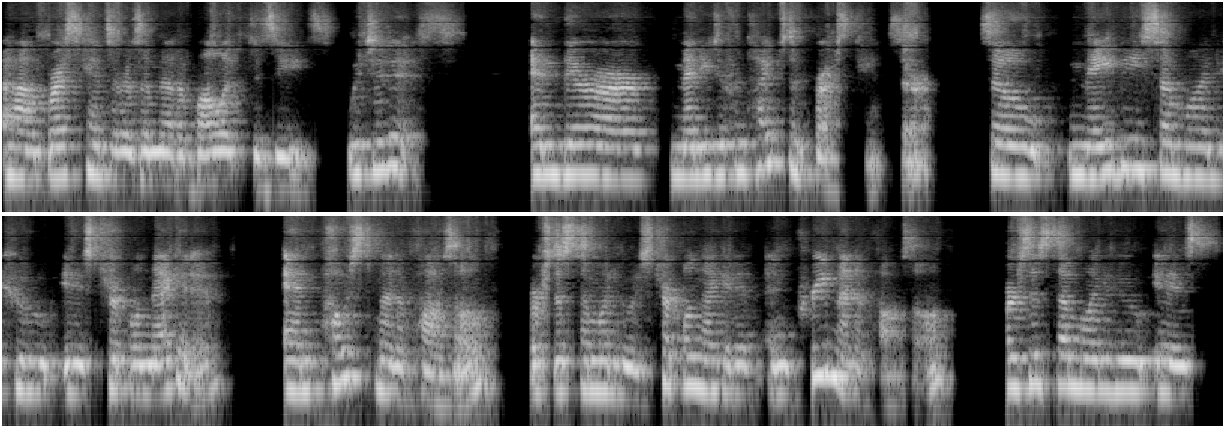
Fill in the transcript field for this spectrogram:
uh, breast cancer as a metabolic disease, which it is, and there are many different types of breast cancer. So maybe someone who is triple negative and postmenopausal versus someone who is triple negative and premenopausal versus someone who is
